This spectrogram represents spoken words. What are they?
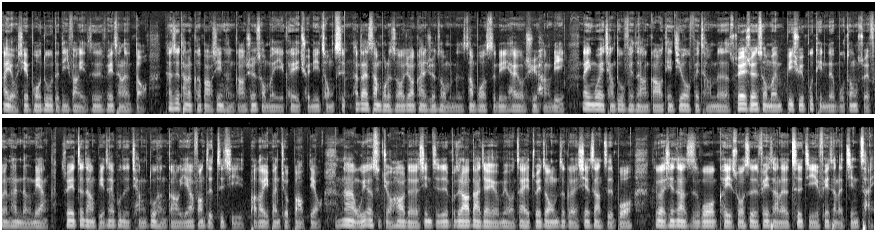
那有些坡度的地方也是非常的陡，但是它的可跑性很高，选手们也可以全力冲刺。那在上坡的时候就要看选手们的上坡实力还有续航力。那因为强度非常高，天气又非常热，所以选手们必须不停的补充水分和能量。所以这场比赛不止强度很高，也要防止自己跑到一半就爆掉。那五月二十九号的新值日。不知道大家有没有在追踪这个线上直播？这个线上直播可以说是非常的刺激，非常的精彩。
